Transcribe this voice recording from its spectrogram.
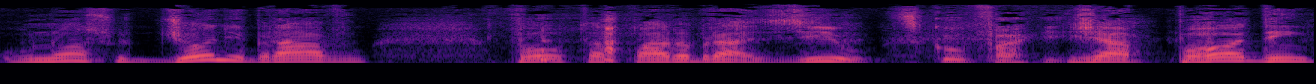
o nosso Johnny Bravo volta para o Brasil. Desculpa aí. Já podem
